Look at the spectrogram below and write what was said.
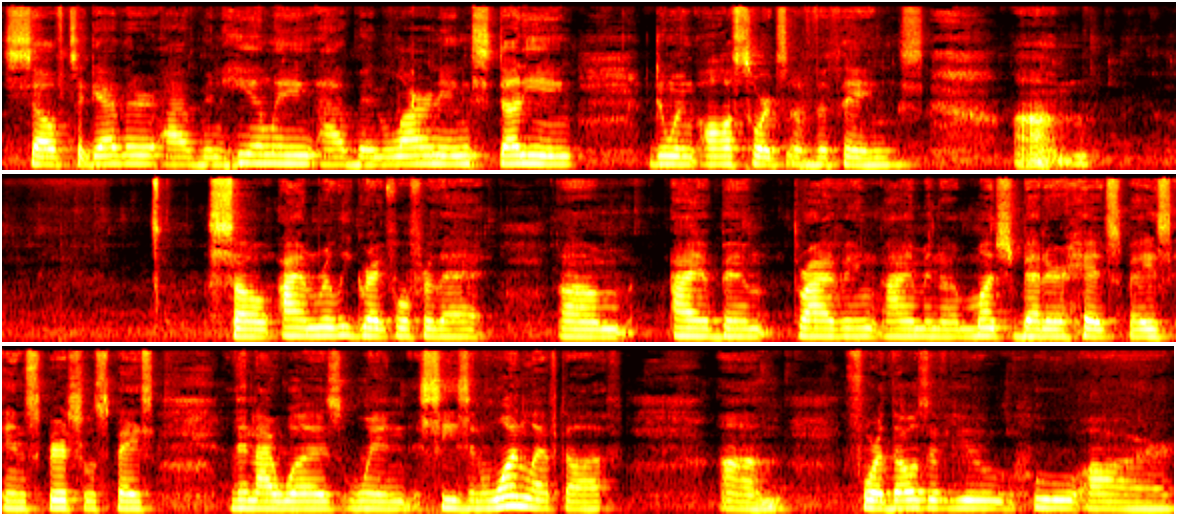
self together. I've been healing, I've been learning, studying, doing all sorts of the things. Um, so I am really grateful for that. Um, I have been thriving. I am in a much better headspace and spiritual space than I was when season one left off. Um, for those of you who are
